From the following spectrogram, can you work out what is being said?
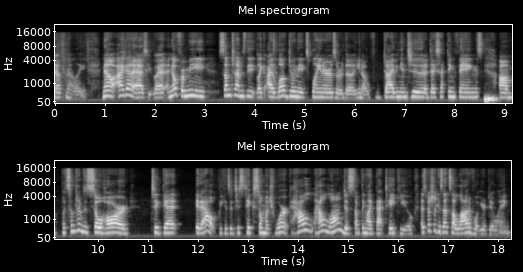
Definitely. Now I gotta ask you. Like, I know for me, sometimes the like I love doing the explainers or the you know diving into dissecting things, um, but sometimes it's so hard to get it out because it just takes so much work. How how long does something like that take you? Especially because that's a lot of what you're doing.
